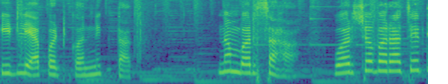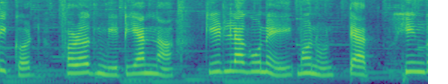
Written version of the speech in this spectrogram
इडल्या पटकन निघतात. नंबर सहा. वर्षभराचे तिखट हळद मीठ यांना कीड लागू नये म्हणून त्यात हिंग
